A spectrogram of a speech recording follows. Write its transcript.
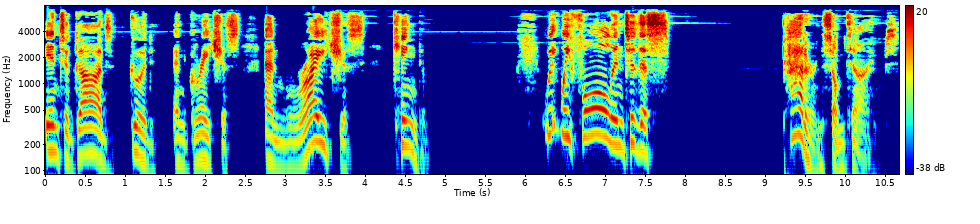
into God's good and gracious and righteous kingdom. We, we fall into this pattern sometimes.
